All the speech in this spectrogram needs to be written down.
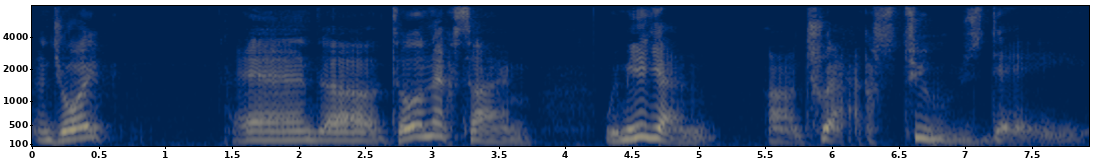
enjoy. And uh, till the next time, we meet again on Tracks Tuesday.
